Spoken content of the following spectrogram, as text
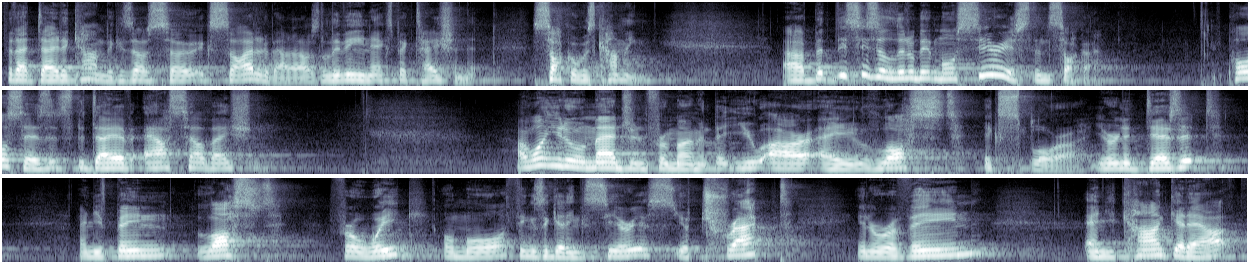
for that day to come because I was so excited about it. I was living in expectation that soccer was coming. Uh, but this is a little bit more serious than soccer. Paul says it's the day of our salvation. I want you to imagine for a moment that you are a lost explorer. You're in a desert and you've been lost for a week or more. Things are getting serious. You're trapped in a ravine and you can't get out.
